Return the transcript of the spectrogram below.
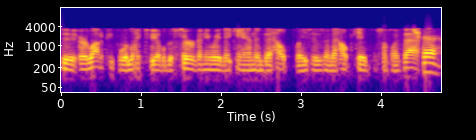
to, or a lot of people would like to be able to serve any way they can and to help places and to help kids and stuff like that. Sure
